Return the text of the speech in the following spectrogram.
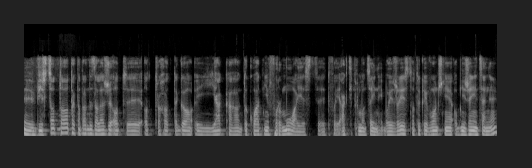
Wiesz co, to tak naprawdę zależy od, od trochę od tego, jaka dokładnie formuła jest Twojej akcji promocyjnej, bo jeżeli jest to tylko i wyłącznie obniżenie ceny,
